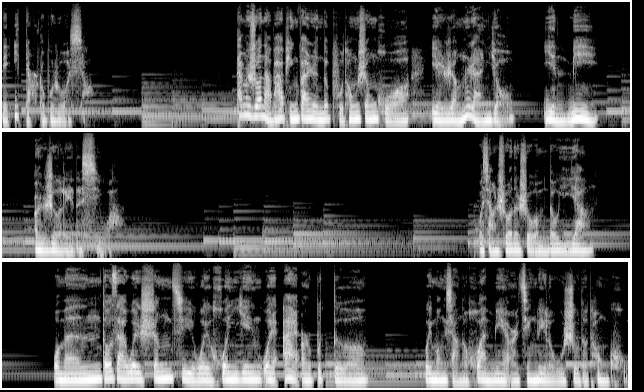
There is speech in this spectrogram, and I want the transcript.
你一点都不弱小。”他们说，哪怕平凡人的普通生活，也仍然有隐秘而热烈的希望。我想说的是，我们都一样，我们都在为生计、为婚姻、为爱而不得，为梦想的幻灭而经历了无数的痛苦。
